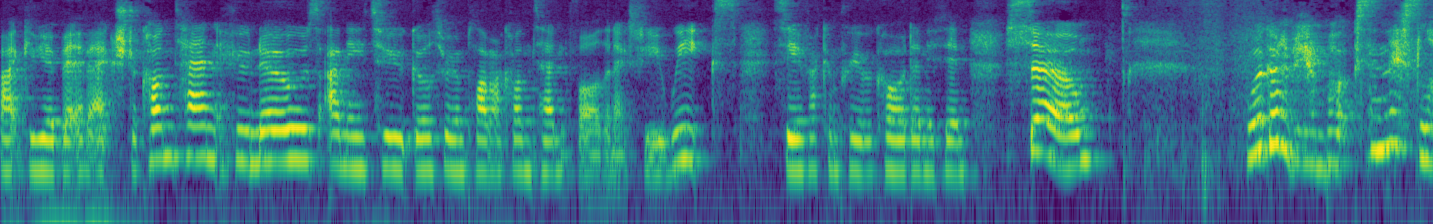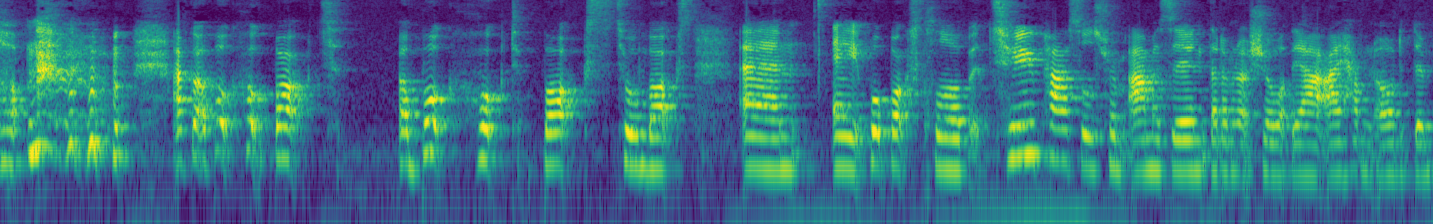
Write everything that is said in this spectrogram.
might give you a bit of extra content. Who knows? I need to go through and plan my content for the next few weeks, see if I can pre-record anything. So we're gonna be unboxing this lot. I've got a book hook box, a book hooked box tone box, um, a book box club, two parcels from Amazon that I'm not sure what they are, I haven't ordered them.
